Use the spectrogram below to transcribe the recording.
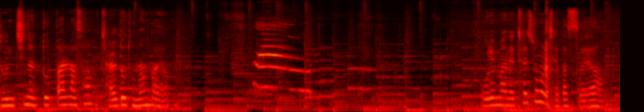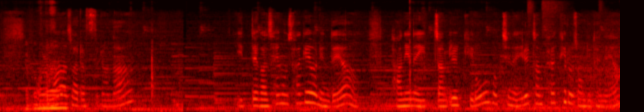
눈치는 또 빨라서 잘도 도망가요. 오랜만에 체중을 재봤어요. 얼마나 잘했으려나? 이때가 생후 4개월인데요. 반이는 2.1kg, 호치는 1.8kg 정도 되네요.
